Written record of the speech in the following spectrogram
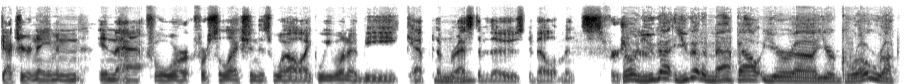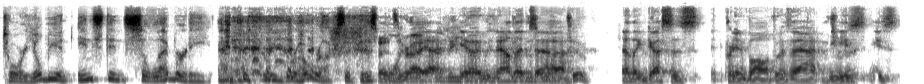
got your name in in the hat for for selection as well. Like we want to be kept mm-hmm. abreast mm-hmm. of those developments for Bro, sure. You got you got to map out your uh, your grow ruck tour. You'll be an instant celebrity at the three grow rucks at this That's point. Right. Yeah, yeah. Now that uh, now that Gus is pretty involved with that, That's he's right. he's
